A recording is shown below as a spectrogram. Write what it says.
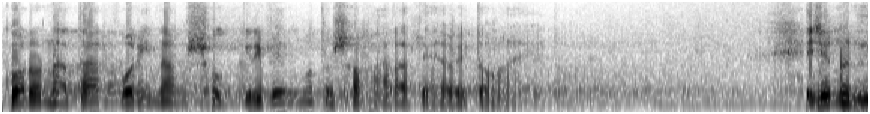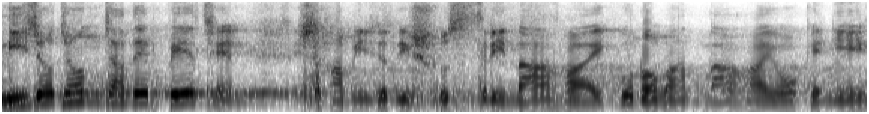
করো না, তার পরিণাম সুগ্রীবের মতো সব হারাতে হবে তোমায়। এই জন্য নিজজন যাদের পেয়েছেন, স্বামী যদি সুশ্রী না হয়, গুণবান না হয়, ওকে নিয়েই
